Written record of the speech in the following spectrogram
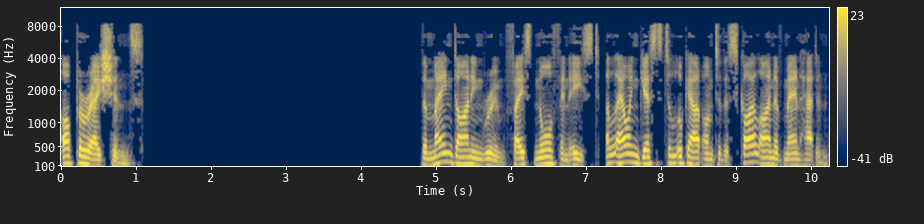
Operations The main dining room faced north and east, allowing guests to look out onto the skyline of Manhattan.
